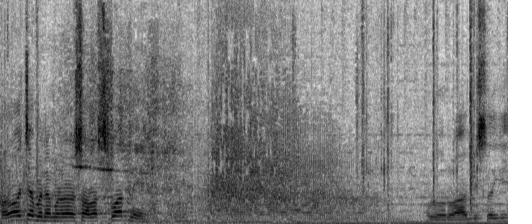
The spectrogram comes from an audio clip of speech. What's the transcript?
Kalau Ocha benar-benar solo squad nih. Peluru habis lagi.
